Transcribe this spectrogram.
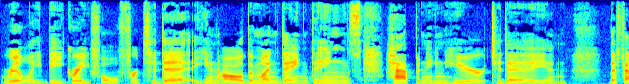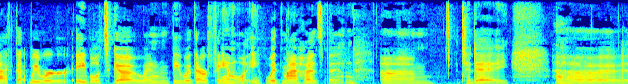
really be grateful for today and all the mundane things happening here today and the fact that we were able to go and be with our family with my husband um, today. Uh,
